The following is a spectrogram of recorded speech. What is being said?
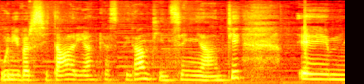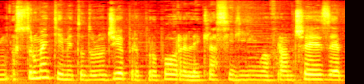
universitari, anche aspiranti insegnanti, e, ehm, strumenti e metodologie per proporre alle classi di lingua francese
